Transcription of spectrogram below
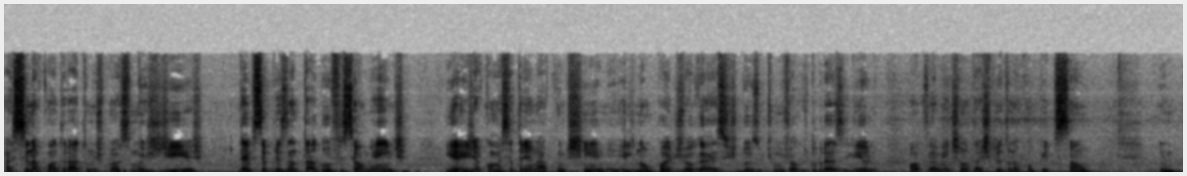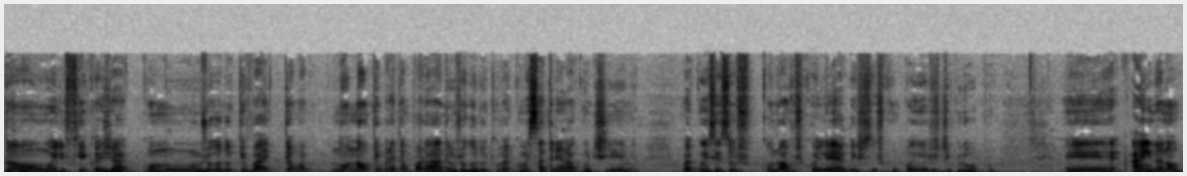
assina contrato nos próximos dias, deve ser apresentado oficialmente e aí já começa a treinar com o time. Ele não pode jogar esses dois últimos jogos do brasileiro, obviamente não está escrito na competição. Então ele fica já como um jogador que vai ter uma. Não, não tem pré-temporada, é um jogador que vai começar a treinar com o time, vai conhecer seus novos colegas, seus companheiros de grupo. É, ainda não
